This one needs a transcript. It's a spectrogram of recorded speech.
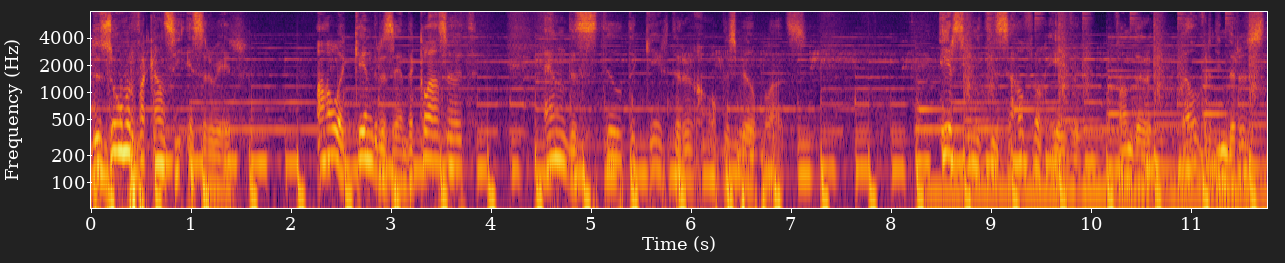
De zomervakantie is er weer. Alle kinderen zijn de klas uit en de stilte keert terug op de speelplaats. Eerst geniet je zelf nog even van de welverdiende rust.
